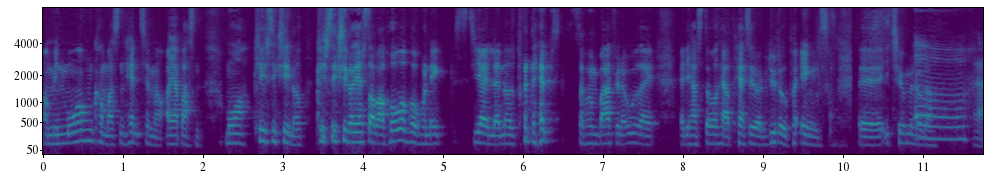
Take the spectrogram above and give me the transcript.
Og min mor, hun kommer sådan hen til mig, og jeg er bare sådan, mor, please ikke sige noget, please ikke sige noget. Jeg står bare og håber på, at hun ikke siger et eller andet på dansk så hun bare finder ud af, at jeg har stået her passivt og lyttet på engelsk øh, i 20 minutter. Uh, ja,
